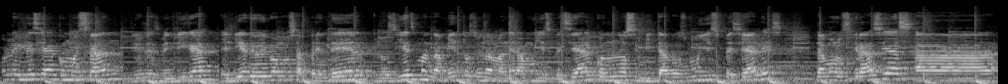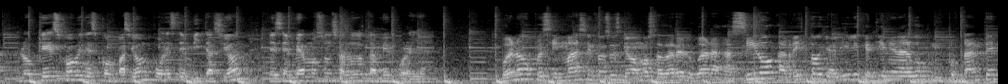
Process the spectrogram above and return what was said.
Hola iglesia, ¿cómo están? Dios les bendiga. El día de hoy vamos a aprender los 10 mandamientos de una manera muy especial con unos invitados muy especiales. Damos gracias a lo que es Jóvenes con Pasión por esta invitación. Les enviamos un saludo también por allá. Bueno, pues sin más, entonces le vamos a dar el lugar a Ciro, a Rito y a Lili que tienen algo importante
